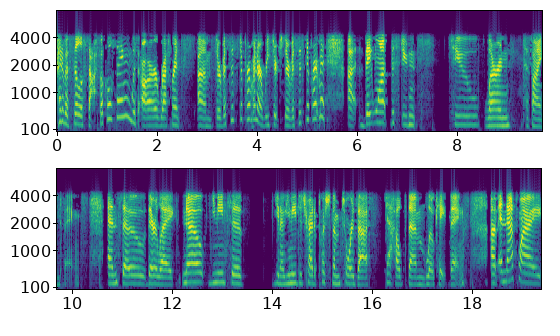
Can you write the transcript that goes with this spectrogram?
kind of a philosophical thing with our reference um, services department, our research services department. Uh, they want the students to learn to find things. And so they're like, no, you need to, you know, you need to try to push them towards us to help them locate things. Um, and that's why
